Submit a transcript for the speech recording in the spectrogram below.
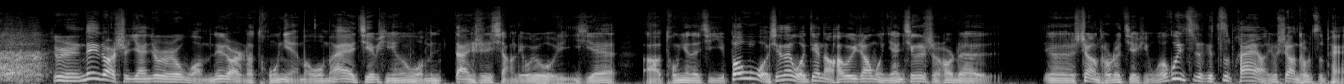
就是那段时间，就是我们那段的童年嘛，我们爱截屏，我们但是想留有一些啊童年的记忆，包括我现在我电脑还有一张我年轻时候的。呃，摄像头的截屏，我会这个自拍啊，用摄像头自拍，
